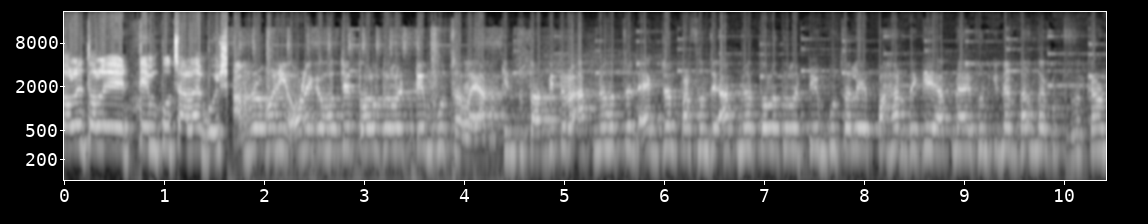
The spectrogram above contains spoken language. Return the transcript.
তলে তলে টেম্পু চালায় বসে আমরা মানে অনেকে হচ্ছে তল তলে টেম্পু চালায়, আর কিন্তু তার ভিতরে আপনি হচ্ছেন একজন পার্সন যে আপনি তলে তলে টেম্পু চালিয়ে পাহাড় দেখে আপনি আইফোন কেনার ধান্দা করতেছেন। কারণ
